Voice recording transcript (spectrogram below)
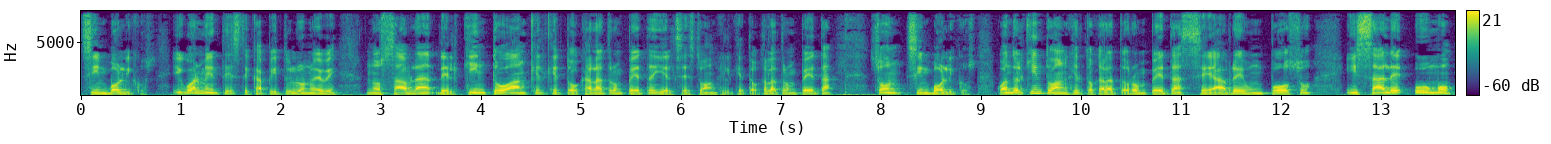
simbólicos. Igualmente, este capítulo 9 nos habla del quinto ángel que toca la trompeta y el sexto ángel que toca la trompeta. Son simbólicos. Cuando el quinto ángel toca la trompeta, se abre un pozo y sale humo,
